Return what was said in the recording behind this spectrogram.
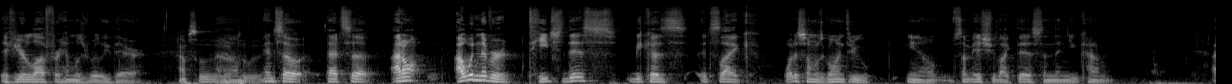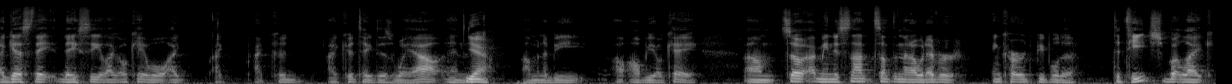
if your love for Him was really there. Absolutely, Um, absolutely. and so that's a. I don't. I would never teach this because it's like, what if someone's going through, you know, some issue like this, and then you kind of, I guess they they see like, okay, well, I I I could I could take this way out, and yeah, I'm gonna be I'll, I'll be okay. Um, so I mean, it's not something that I would ever encourage people to to teach, but like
